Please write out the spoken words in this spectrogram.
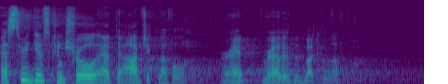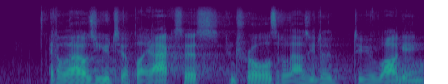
S3 gives control at the object level, right, rather than the bucket level. It allows you to apply access controls. It allows you to do logging.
